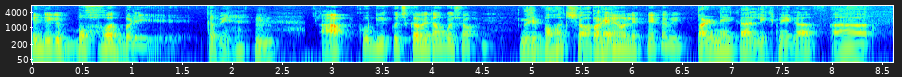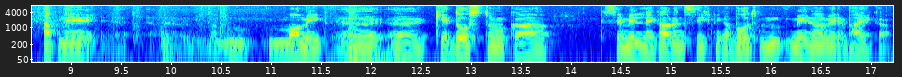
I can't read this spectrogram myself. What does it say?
हिंदी के बहुत बड़ी कवि हैं। आपको भी कुछ कविताओं का शौक है? मुझे बहुत शौक पढ़ने है। और लिखने का भी? पढ़ने का लिखने का आ, अपने अ, के दोस्तों का से मिलने का और उनसे सीखने का बहुत मेरा और मेरे भाई का।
